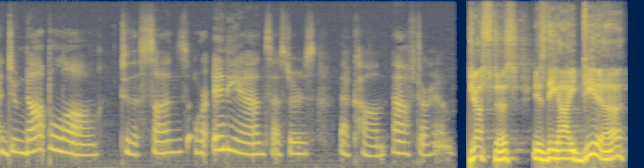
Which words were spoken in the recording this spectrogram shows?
and do not belong to the sons or any ancestors that come after him. Justice is the idea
